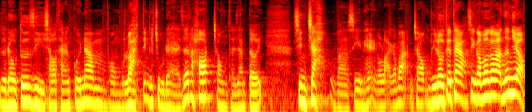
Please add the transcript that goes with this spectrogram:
rồi đầu tư gì 6 tháng cuối năm và một loạt những cái chủ đề rất hot trong thời gian tới. Xin chào và xin hẹn gặp lại các bạn trong video tiếp theo. Xin cảm ơn các bạn rất nhiều.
